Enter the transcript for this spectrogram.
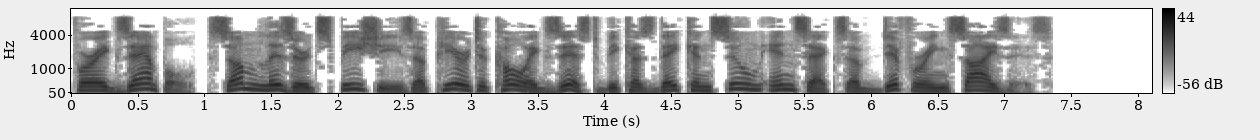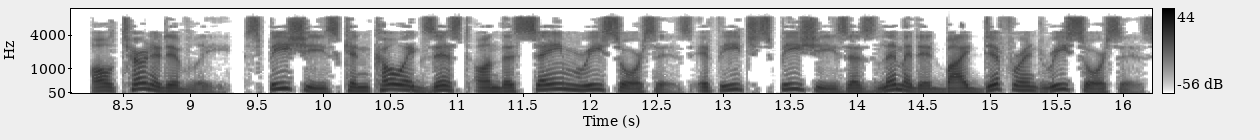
For example, some lizard species appear to coexist because they consume insects of differing sizes. Alternatively, species can coexist on the same resources if each species is limited by different resources,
